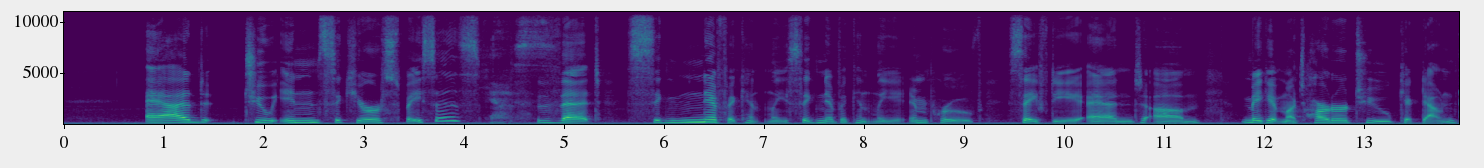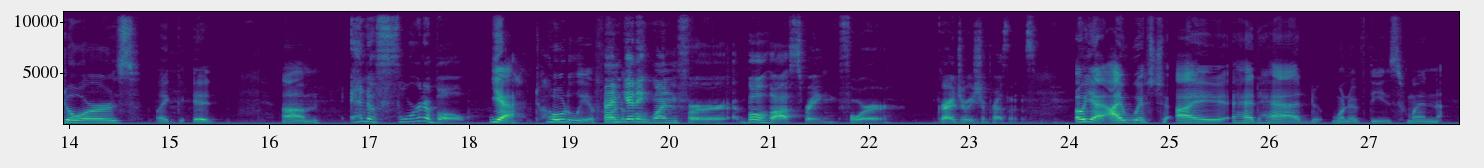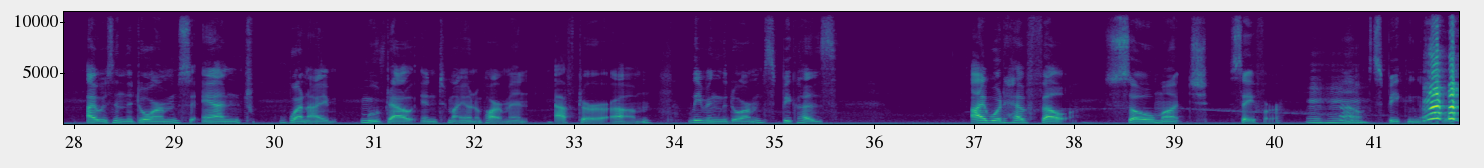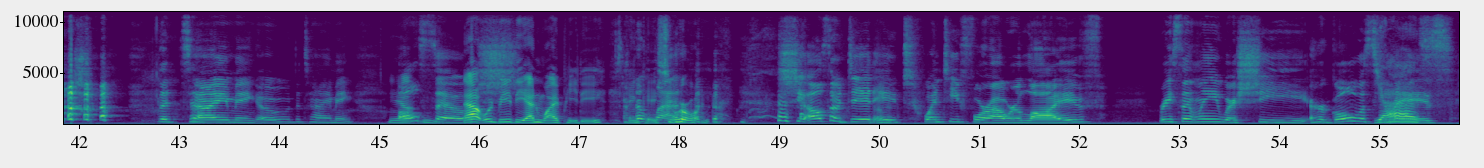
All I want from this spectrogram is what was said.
add to insecure spaces Yes. that significantly, significantly improve safety and um, make it much harder to kick down doors. Like it, um, And affordable. yeah, totally affordable. I'm getting one for both offspring for graduation presents. Oh yeah, I wish I had had one of these when I was in the dorms and when I moved out into my own apartment after um, leaving the dorms because I would have felt so much safer. Mm-hmm. Oh, speaking of The timing. Oh, the timing. yeah, Also, that would be the NYPD in case you were wondering. she also did a 24 hour live recently where she her goal was to raise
